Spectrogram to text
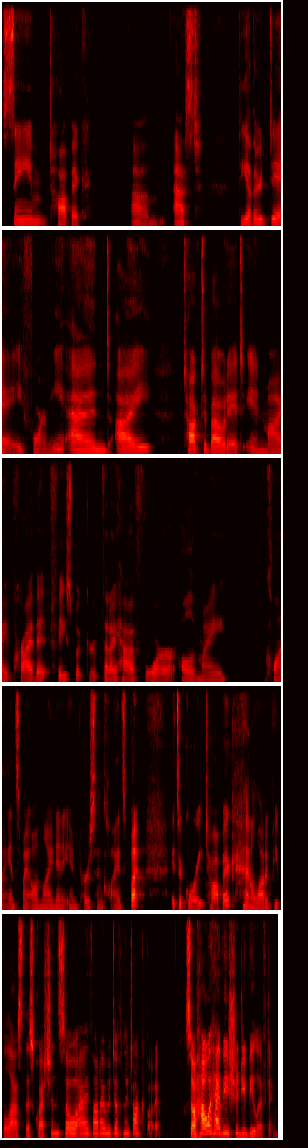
same topic um, asked the other day for me, and I talked about it in my private Facebook group that I have for all of my clients, my online and in person clients. But it's a great topic, and a lot of people ask this question. So I thought I would definitely talk about it. So, how heavy should you be lifting?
